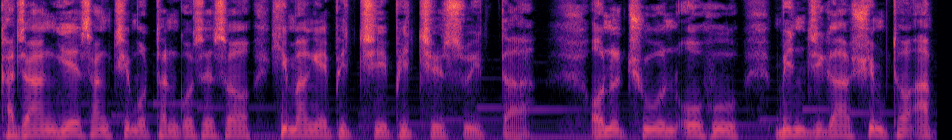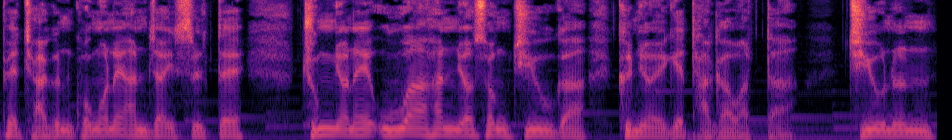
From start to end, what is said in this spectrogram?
가장 예상치 못한 곳에서 희망의 빛이 비칠 수 있다. 어느 추운 오후 민지가 쉼터 앞에 작은 공원에 앉아 있을 때 중년의 우아한 여성 지우가 그녀에게 다가왔다. 지우는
